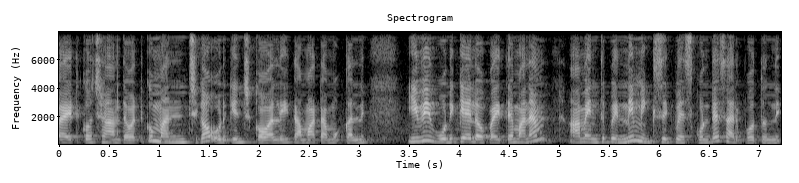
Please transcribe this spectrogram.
బయటకు వచ్చేంత వరకు మంచిగా ఉడికించుకోవాలి టమాటా ముక్కల్ని. ఇవి ఉడికేలోపు అయితే మనం ఆ మెంతిపిండిని మిక్సీకి వేసుకుంటే సరిపోతుంది.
